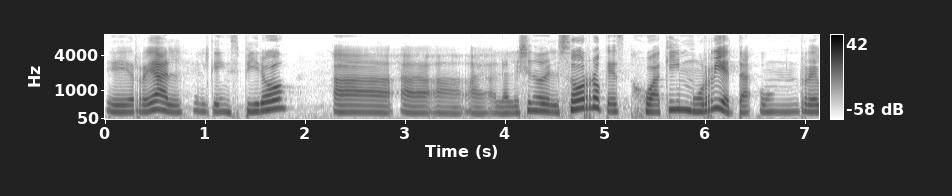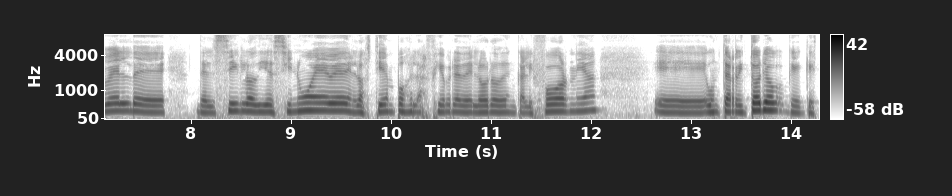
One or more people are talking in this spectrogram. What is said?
real, el que inspiró a, la leyenda del zorro, que es Joaquín Murrieta, un rebelde del siglo XIX, en los tiempos de la fiebre del oro en California, eh, un territorio que,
